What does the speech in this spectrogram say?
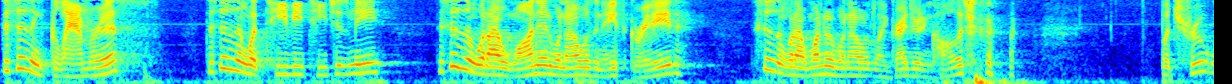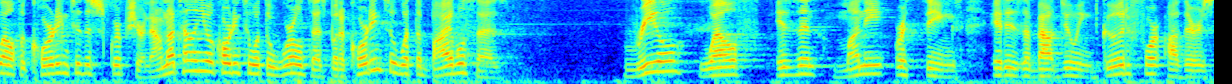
This isn't glamorous. This isn't what TV teaches me. This isn't what I wanted when I was in eighth grade. This isn't what I wanted when I was like graduating college. but true wealth, according to the scripture, now I'm not telling you according to what the world says, but according to what the Bible says, real wealth isn't money or things. It is about doing good for others,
